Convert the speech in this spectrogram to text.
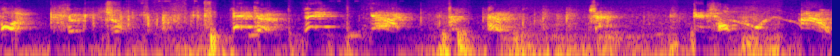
foot! Let go! Let go! Get off! Ow!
